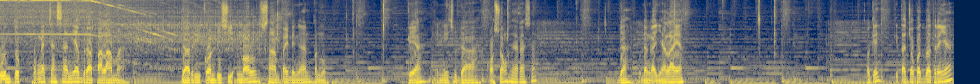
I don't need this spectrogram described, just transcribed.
untuk pengecasannya berapa lama. Dari kondisi 0 sampai dengan penuh. Oke ya ini sudah kosong saya rasa. Udah udah nggak nyala ya. Oke kita copot baterainya.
